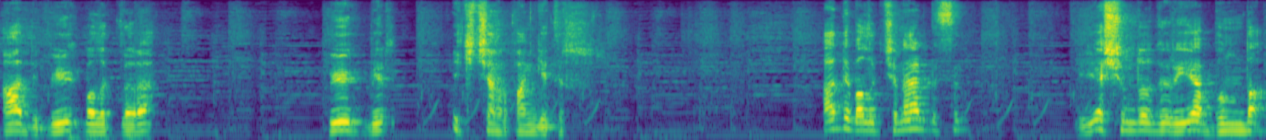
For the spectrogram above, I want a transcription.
Hadi büyük balıklara büyük bir iki çarpan getir. Hadi balıkçı neredesin? Yaşındadır ya bunda.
